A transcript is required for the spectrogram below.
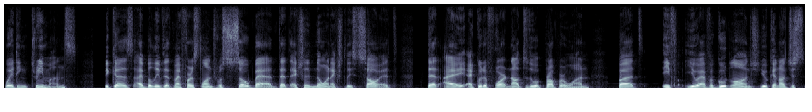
waiting three months because I believe that my first launch was so bad that actually no one actually saw it that I, I could afford now to do a proper one. But if you have a good launch, you cannot just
